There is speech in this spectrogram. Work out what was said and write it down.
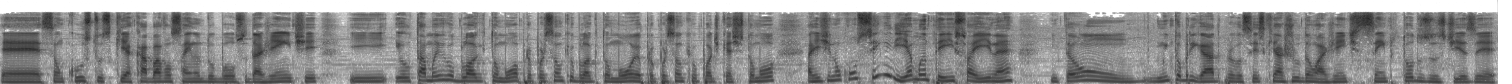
é, são custos que acabavam saindo do bolso da gente e, e o tamanho que o blog tomou, a proporção que o blog tomou a proporção que o podcast tomou, a gente não conseguiria manter isso aí, né? Então, muito obrigado por vocês que ajudam a gente sempre, todos os dias, e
